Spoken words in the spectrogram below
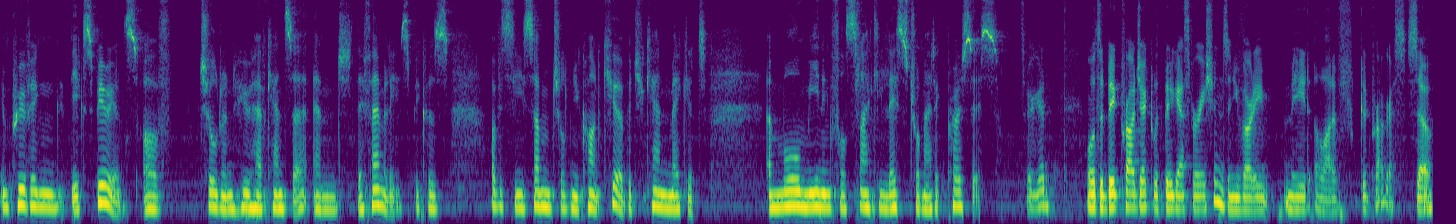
improving the experience of children who have cancer and their families because obviously some children you can't cure but you can make it a more meaningful slightly less traumatic process. It's very good. Well it's a big project with big aspirations and you've already made a lot of good progress. So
